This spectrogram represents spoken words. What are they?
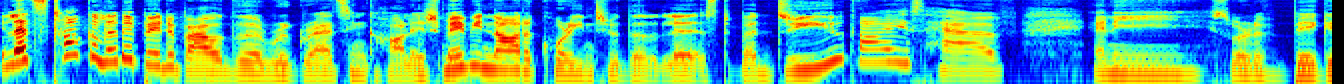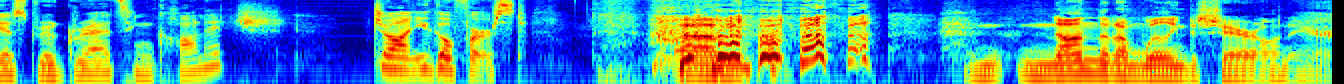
let's talk a little bit about the regrets in college. Maybe not according to the list, but do you guys have any sort of biggest regrets in college? John, you go first. Um, n- none that I'm willing to share on air.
